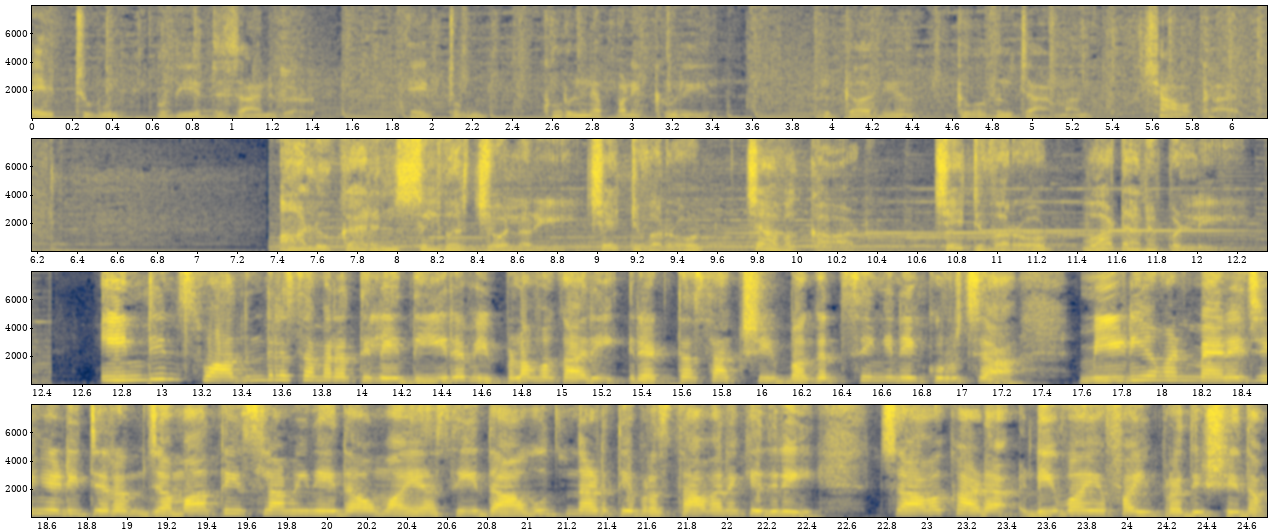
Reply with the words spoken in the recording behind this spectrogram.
ഏറ്റവും പുതിയ ഡിസൈനുകൾ ഏറ്റവും കുറഞ്ഞ പണിക്കൂലിയിൽ ബ്രിഗാദിയ golden diamond Chavakkad. Alukkaran silver jewellery Chettuva road Chavakkad. Chettuva road Vadanappally. Indian സ്വാതന്ത്ര്യ സമരത്തിലെ ധീര വിപ്ലവകാരി രക്തസാക്ഷി ഭഗത് സിംഗിനെ കുറിച്ച് മീഡിയ വൺ മാനേജിംഗ് എഡിറ്ററും ജമാഅത്തെ ഇസ്ലാമി നേതാവുമായ സി ദാവൂദ് നടത്തിയ പ്രസ്താവനയ്ക്കെതിരെ ചാവക്കാട് ഡിവൈഎഫ്ഐ പ്രതിഷേധം.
